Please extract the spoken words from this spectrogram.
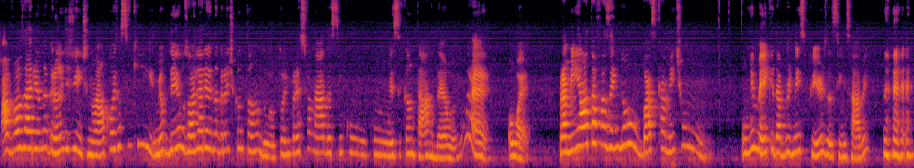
a voz da Ariana Grande, gente, não é uma coisa assim que. Meu Deus, olha a Ariana Grande cantando. Eu tô impressionada, assim, com, com esse cantar dela. Não é. Ou é? Pra mim, ela tá fazendo basicamente um, um remake da Britney Spears, assim, sabe?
